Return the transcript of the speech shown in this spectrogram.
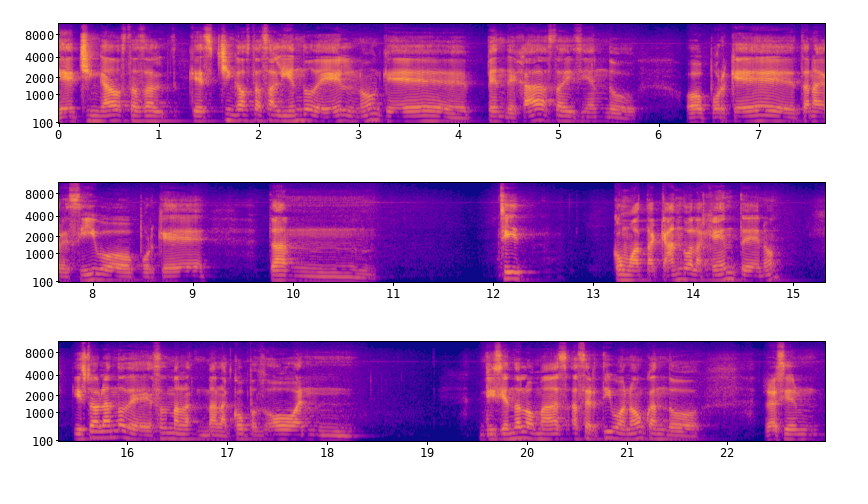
¿Qué chingado, está ¿Qué chingado está saliendo de él, no? ¿Qué pendejada está diciendo? ¿O por qué tan agresivo? ¿O por qué tan... Sí, como atacando a la gente, ¿no? Y estoy hablando de esas malacopas, o en, diciéndolo más asertivo, ¿no? Cuando recién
